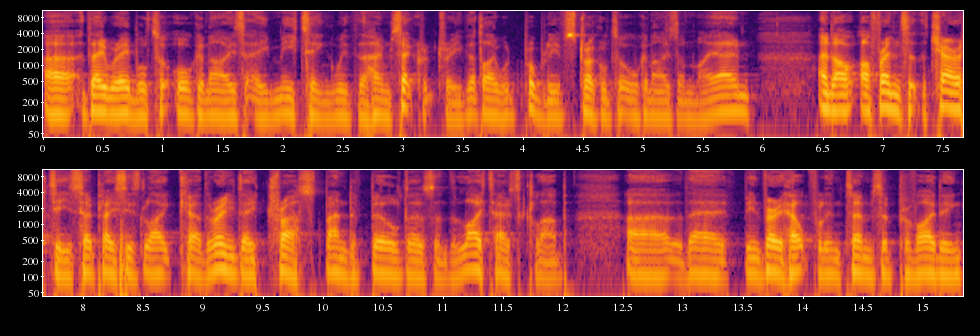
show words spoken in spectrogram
Uh, they were able to organise a meeting with the Home Secretary that I would probably have struggled to organise on my own. And our, our, friends at the charities, so places like uh, the Rainy Day Trust, Band of Builders, and the Lighthouse Club, uh, they've been very helpful in terms of providing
